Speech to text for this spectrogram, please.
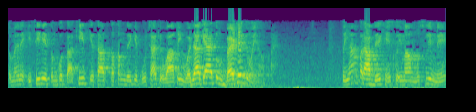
تو میں نے اسی لیے تم کو تاکید کے ساتھ قسم دے کے پوچھا کہ واقعی وجہ کیا ہے؟ تم بیٹھے کیوں یہاں پر؟ تو یہاں پر آپ دیکھیں، اس کو امام مسلم نے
